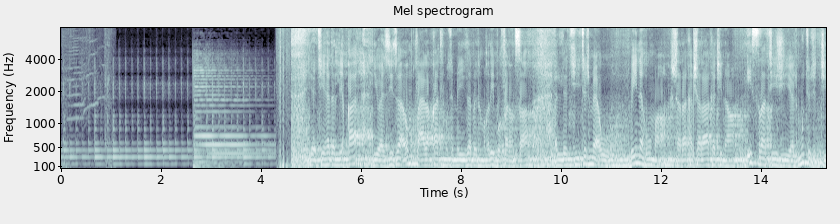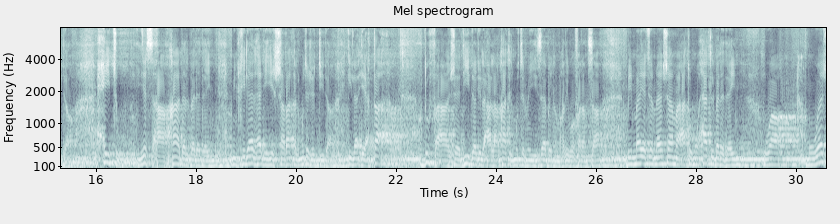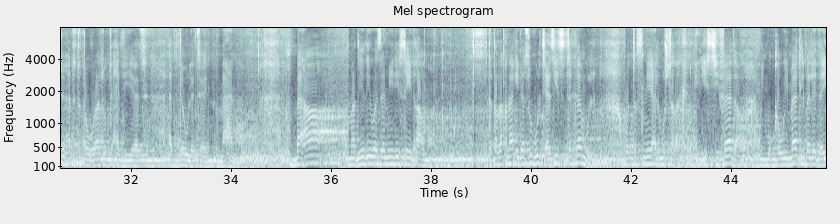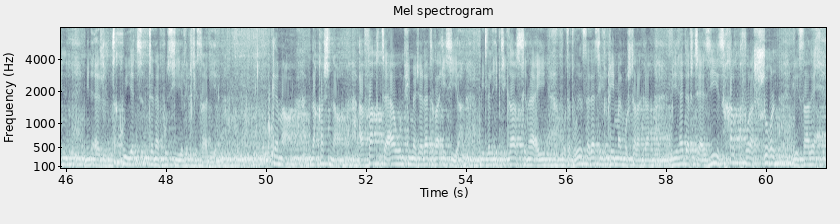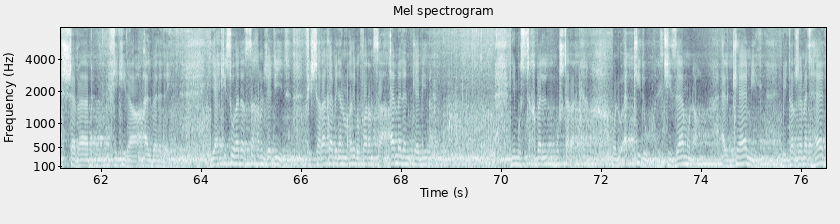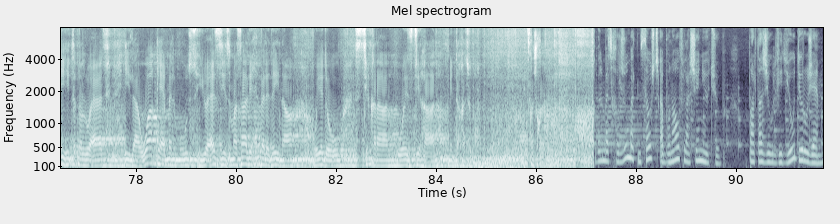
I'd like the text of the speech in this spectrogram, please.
Thank you. يأتي هذا اللقاء ليعزز عمق العلاقات المتميزة بين المغرب وفرنسا التي تجمع بينهما شراكة شراكتنا الاستراتيجية المتجددة حيث يسعى قادة البلدين من خلال هذه الشراكة المتجددة إلى إعطاء دفعة جديدة للعلاقات المتميزة بين المغرب وفرنسا بما يتماشى مع طموحات البلدين ومواجهة التطورات والتحديات الدولتين معا. مع نظيري وزميلي سيد أغمون تطرقنا إلى سبل تعزيز التكامل والتصنيع المشترك للاستفادة من مقومات البلدين من أجل تقوية التنافسية الاقتصادية كما ناقشنا آفاق التعاون في مجالات رئيسية مثل الابتكار الصناعي وتطوير سلاسل القيمة المشتركة بهدف تعزيز خلق فرص شغل لصالح الشباب في كلا البلدين. يعكس هذا الزخم الجديد في الشراكة بين المغرب وفرنسا أملا كبيرا لمستقبل مشترك. ونؤكد التزامنا الكامل بترجمة هذه التطلعات إلى واقع ملموس يعزز مصالح بلدينا ويدعو استقرار وازدهار منطقتنا. شكرا. قبل ما تخرجوا ما تنسوش ت abonne او في la chaîne يوتيوب. و partagez الفيديو وديروا j'aime.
